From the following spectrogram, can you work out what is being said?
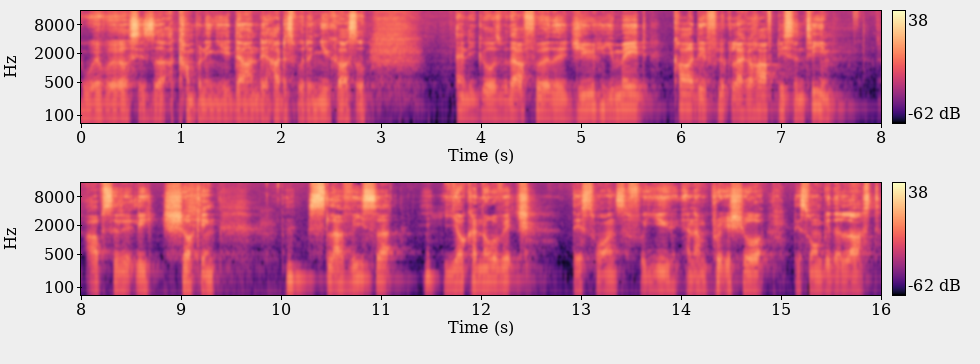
whoever else is uh, accompanying you down there, Huddersfield and Newcastle. And he goes, without further ado, you made Cardiff look like a half decent team. Absolutely shocking. Slavisa Jokanovic, this one's for you, and I'm pretty sure this won't be the last.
